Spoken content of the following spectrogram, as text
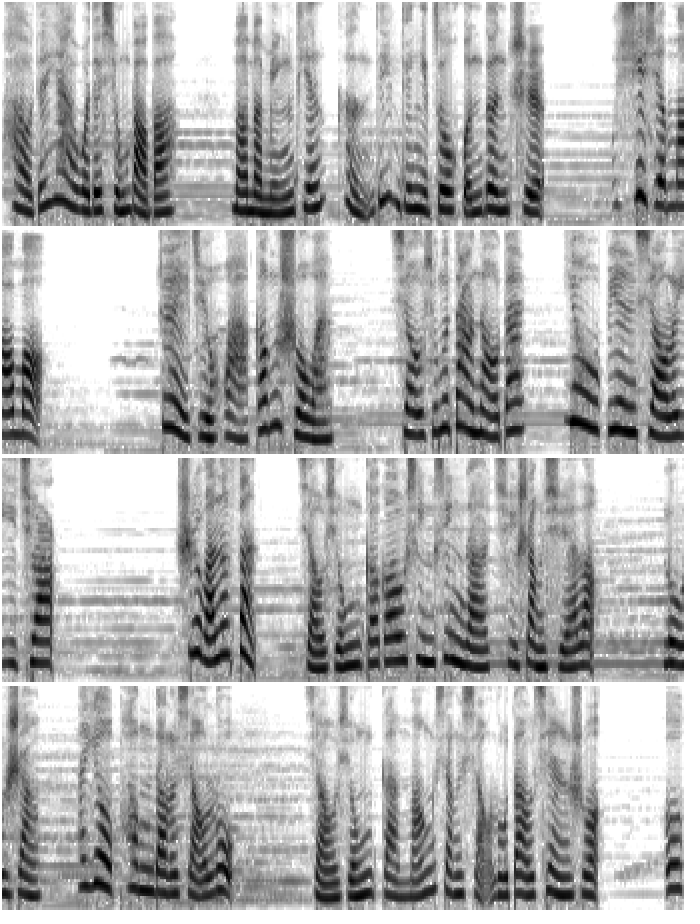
好的呀，我的熊宝宝，妈妈明天肯定给你做馄饨吃。谢谢妈妈。这句话刚说完，小熊的大脑袋又变小了一圈儿。吃完了饭，小熊高高兴兴地去上学了。路上，他又碰到了小鹿，小熊赶忙向小鹿道歉说：“呃。”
